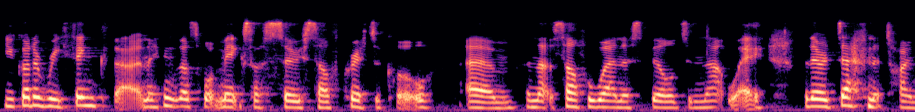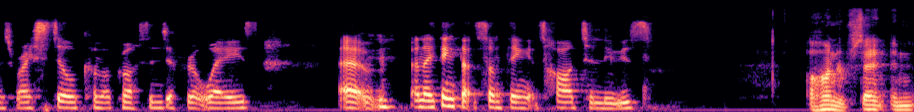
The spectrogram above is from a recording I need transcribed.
you've got to rethink that and i think that's what makes us so self-critical. Um, and that self-awareness builds in that way. But there are definite times where i still come across in different ways. Um, and i think that's something it's hard to lose hundred percent. And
